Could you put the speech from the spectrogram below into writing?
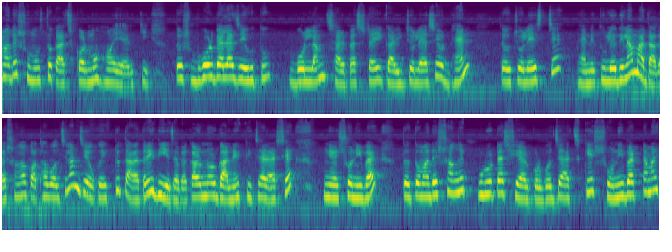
আমাদের সমস্ত কাজকর্ম হয় আর কি। তো ভোরবেলা যেহেতু বললাম সাড়ে পাঁচটায় গাড়ি চলে আসে ওর ভ্যান তো চলে এসছে, ভ্যানে তুলে দিলাম আর দাদার সঙ্গে কথা বলছিলাম যে ওকে একটু তাড়াতাড়ি দিয়ে যাবে, কারণ ওর গানের টিচার আসে শনিবার। তো তোমাদের সঙ্গে পুরোটা শেয়ার করব যে আজকে শনিবারটা আমার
